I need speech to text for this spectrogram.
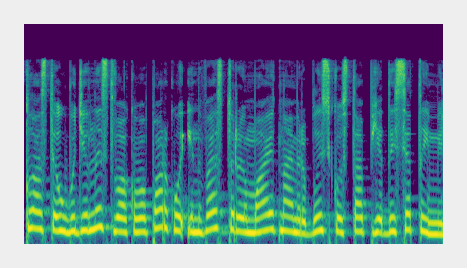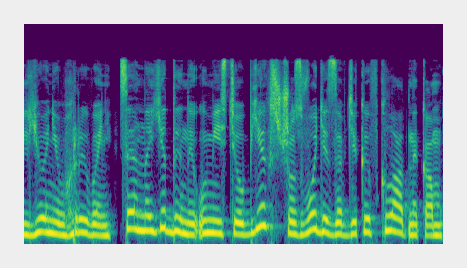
Вкласти у будівництво аквапарку інвестори мають намір близько 150 мільйонів гривень. Це не єдиний у місті об'єкт, що зводять завдяки вкладникам.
